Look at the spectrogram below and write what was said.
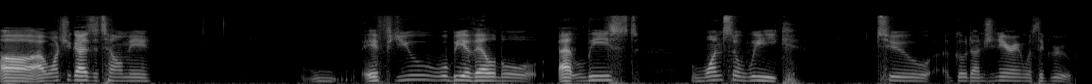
uh, I want you guys to tell me if you will be available at least once a week to go dungeoneering with the group.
